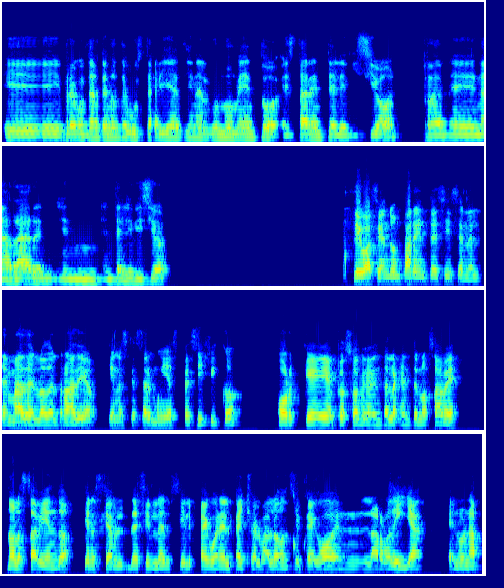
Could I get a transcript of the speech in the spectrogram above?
Y preguntarte, ¿no te gustaría a en algún momento estar en televisión, eh, narrar en, en televisión? Digo, haciendo un paréntesis en el tema de lo del radio, tienes que ser muy específico porque pues obviamente la gente no sabe, no lo está viendo. Tienes que decirle si pegó en el pecho el balón, si pegó en la rodilla, en una,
